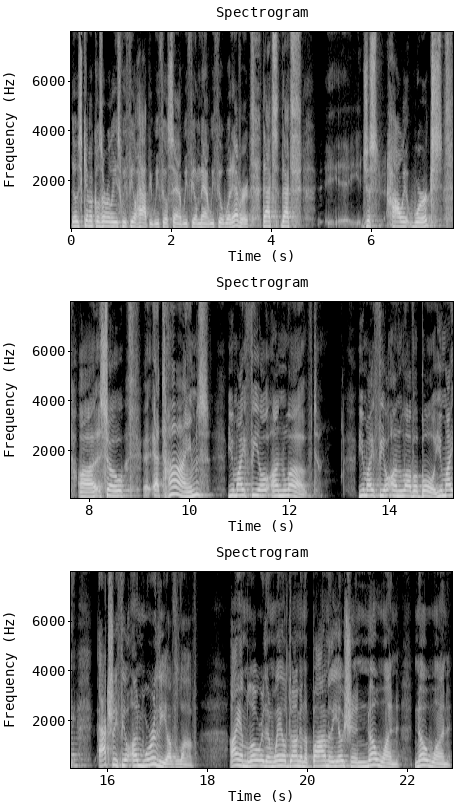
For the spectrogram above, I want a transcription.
those chemicals are released. We feel happy, we feel sad, we feel mad, we feel whatever. That's that's just how it works. Uh, so at times you might feel unloved. You might feel unlovable. You might actually feel unworthy of love. I am lower than whale dung in the bottom of the ocean, and no one, no one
